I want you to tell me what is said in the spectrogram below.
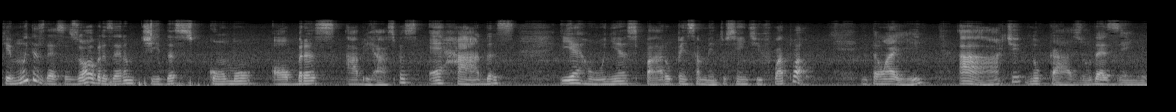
Porque muitas dessas obras eram tidas como obras, abre aspas, erradas e errôneas para o pensamento científico atual. Então aí a arte, no caso o desenho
